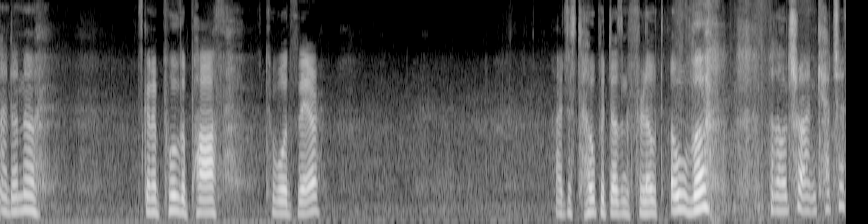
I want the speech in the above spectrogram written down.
I don't know. It's gonna pull the path towards there. I just hope it doesn't float over, but I'll try and catch it.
